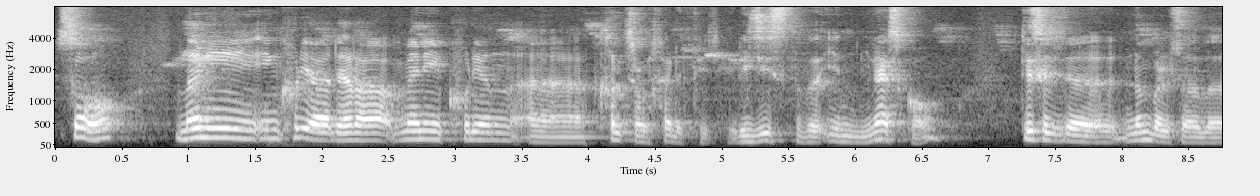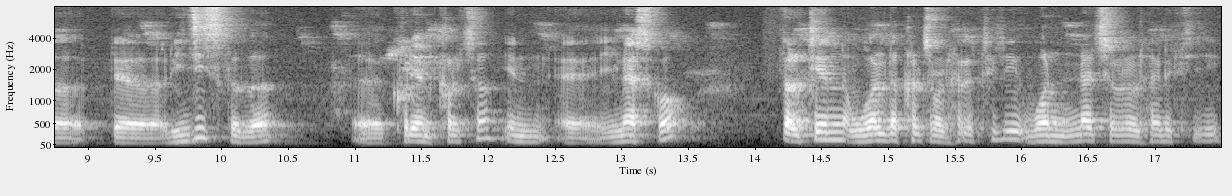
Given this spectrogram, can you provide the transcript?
So many in Korea there are many Korean uh, cultural heritage registered in UNESCO. This is the numbers of uh, the registered uh, Korean culture in uh, UNESCO. 13 world cultural heritage, one natural heritage,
